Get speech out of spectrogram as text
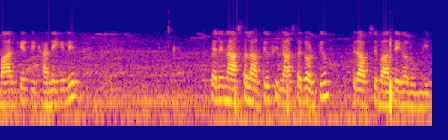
मार्केट दिखाने के लिए। पहले नाश्ता लाती हूँ, फिर नाश्ता करती हूँ, फिर आपसे बातें करूँगी।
